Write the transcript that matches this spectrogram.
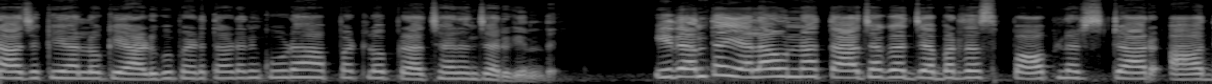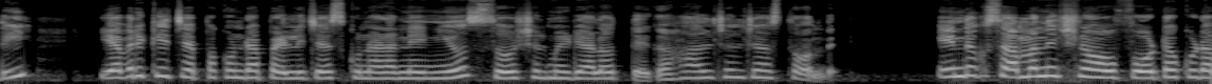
రాజకీయాల్లోకి అడుగు పెడతాడని కూడా అప్పట్లో ప్రచారం జరిగింది. ఇదంతా ఎలా ఉన్నా తాజాగా జబర్దస్త్ పాపులర్ స్టార్ ఆది ఎవరికీ చెప్పకుండా పెళ్ళి చేసుకున్నాడనే న్యూస్ సోషల్ మీడియాలో తెగ హల్చల్ చేస్తోంది. ఇందుకు సంబంధించిన ఓ ఫోటో కూడా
